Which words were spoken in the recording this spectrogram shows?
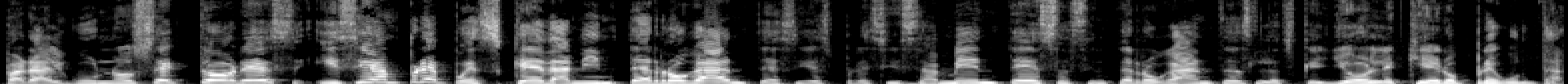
para algunos sectores y siempre pues quedan interrogantes y es precisamente esas interrogantes las que yo le quiero preguntar.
